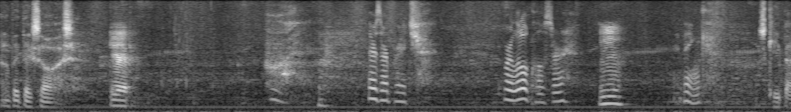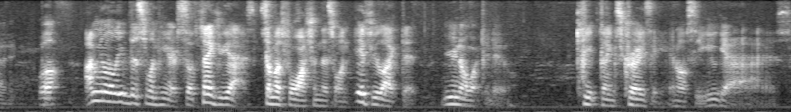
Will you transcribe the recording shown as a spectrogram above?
I don't think they saw us. Good. There's our bridge. We're a little closer, Yeah. I think. Keep at it. Well, I'm gonna leave this one here. So thank you guys so much for watching this one. If you liked it, you know what to do. Keep things crazy, and I'll see you guys.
